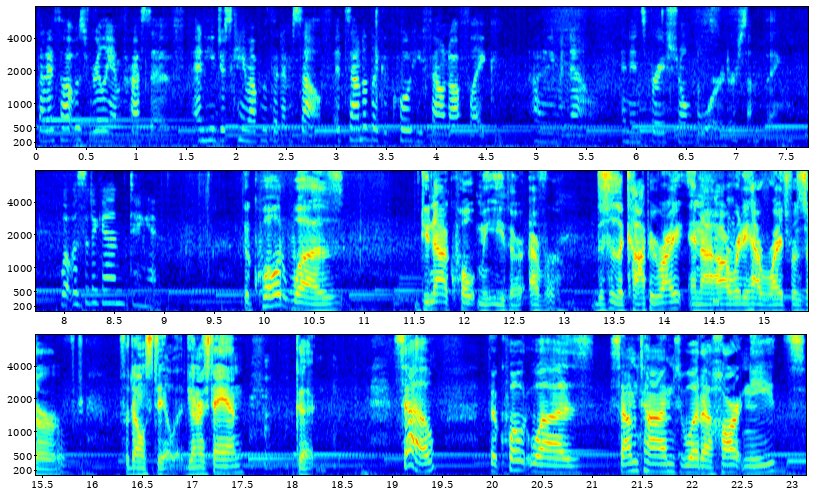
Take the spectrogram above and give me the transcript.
that I thought was really impressive, and he just came up with it himself. It sounded like a quote he found off like I don't even know an inspirational board or something. What was it again? Dang it. The quote was, "Do not quote me either ever. This is a copyright, and I already have rights reserved, so don't steal it. Do you understand? Good." So, the quote was, "Sometimes what a heart needs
